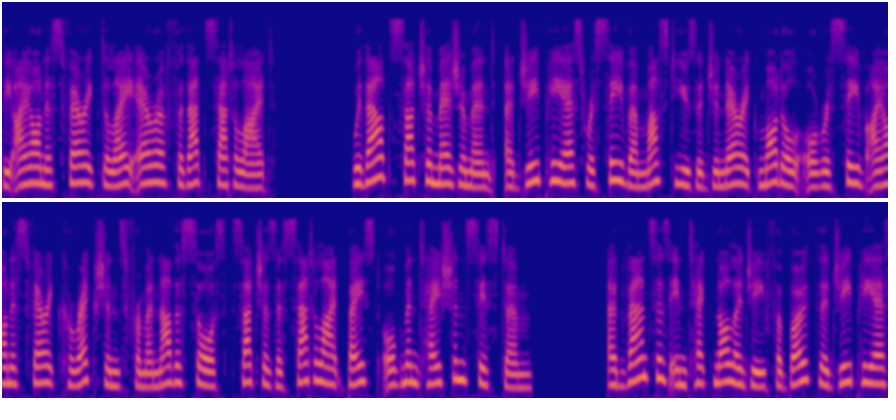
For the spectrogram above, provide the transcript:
the ionospheric delay error for that satellite. Without such a measurement, a GPS receiver must use a generic model or receive ionospheric corrections from another source such as a satellite-based augmentation system. Advances in technology for both the GPS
